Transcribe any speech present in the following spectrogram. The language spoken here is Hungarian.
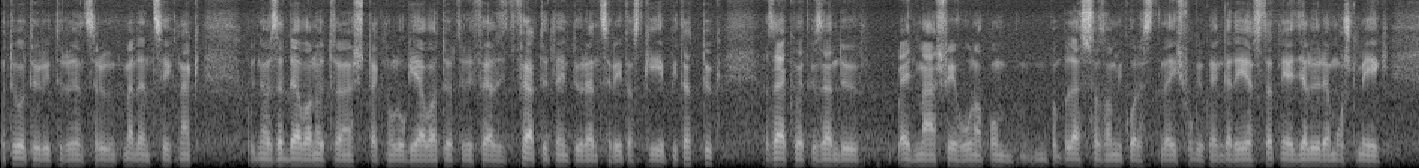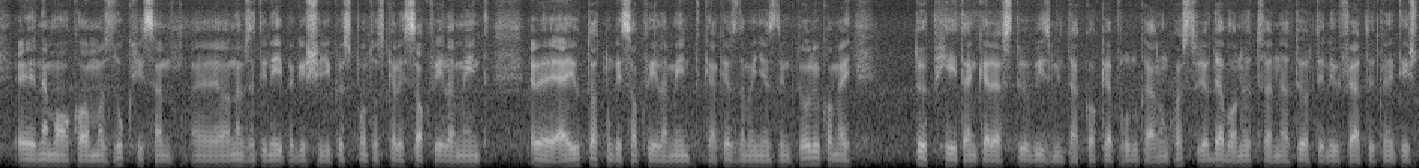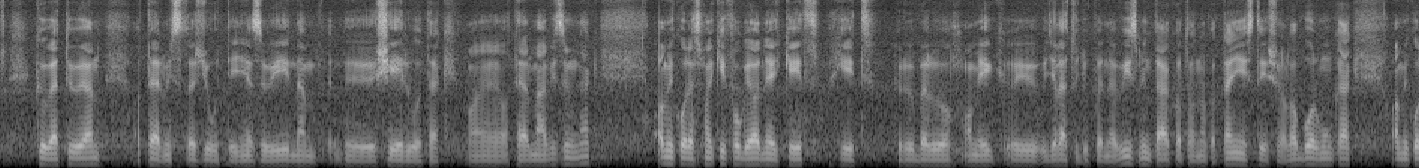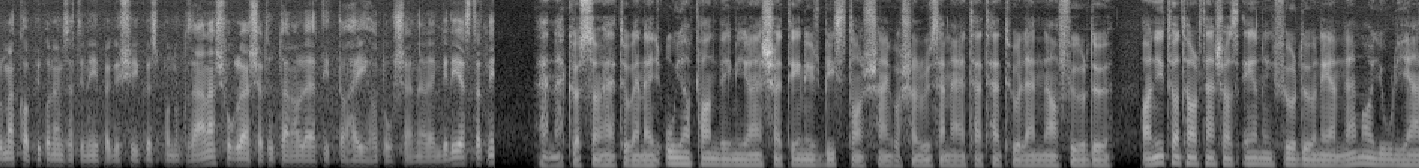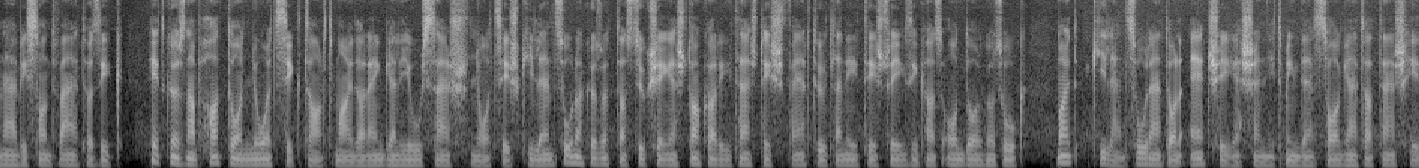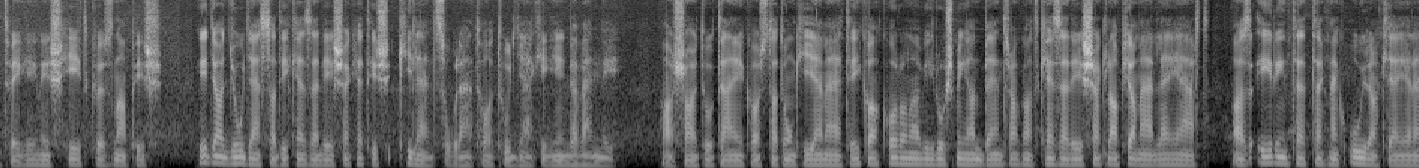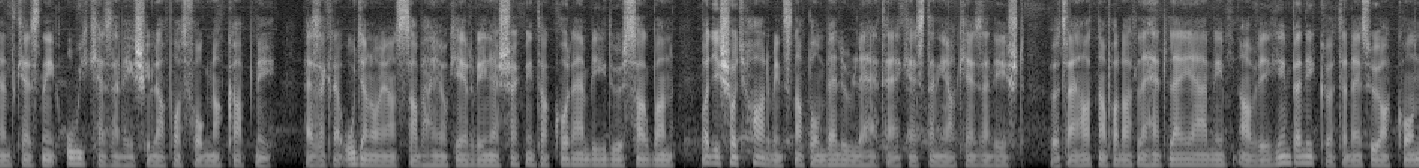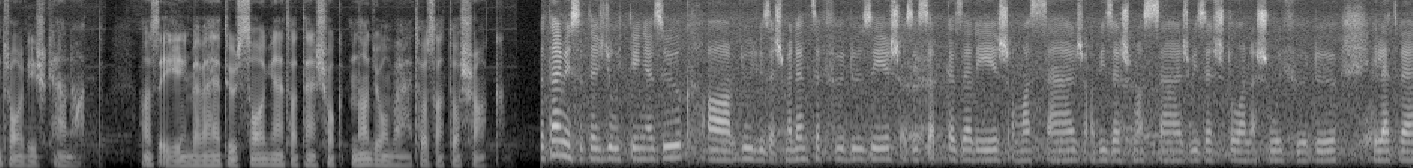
A töltőrítő rendszerünk medencéknek úgynevezett Devan 50-es technológiával történő fertőtlenítő rendszerét azt kiépítettük. Az elkövetkezendő egy-másfél hónapon lesz az, amikor ezt le is fogjuk engedélyeztetni. Egyelőre most még eh, nem alkalmazzuk, hiszen eh, a Nemzeti Népegészségügyi Központhoz kell egy szakvéleményt eh, eljuttatnunk, egy szakvéleményt kell kezdeményeznünk tőlük, amely több héten keresztül vízmintákkal kell produkálnunk azt, hogy a Devan 50-nel történő fertőtlenítést követően a természetes gyógytényezői nem sérültek a termálvízünknek. Amikor ezt majd ki fogja adni egy két hét körülbelül, amíg ugye le tudjuk venni a vízmintákat, annak a tenyésztése, a labormunkák, amikor megkapjuk a Nemzeti Népegészségi Központnak az állásfoglalását, utána lehet itt a helyi hatóságnál engedélyeztetni. Ennek köszönhetően egy újabb pandémia esetén is biztonságosan üzemeltethető lenne a fürdő. A nyitvatartás az élményfürdőnél nem a Júliánál viszont változik. Hétköznap 6-tól 8-ig tart majd a reggeli úszás, 8 és 9 óra között a szükséges takarítást és fertőtlenítést végzik az ott dolgozók, majd 9 órától egységesen nyit minden szolgáltatás hétvégén és hétköznap is. Így a gyógyászati kezeléseket is 9 órától tudják igénybe venni. A sajtótájékoztatón kiemelték, a koronavírus miatt bent ragadt kezelések lapja már lejárt, az érintetteknek újra kell jelentkezni, új kezelési lapot fognak kapni. Ezekre ugyanolyan szabályok érvényesek, mint a korábbi időszakban, vagyis hogy 30 napon belül lehet elkezdeni a kezelést, 56 nap alatt lehet lejárni, a végén pedig kötelező a kontrollvizsgálat. Az igénybe vehető szolgáltatások nagyon változatosak. A természetes gyógytényezők a gyógyvizes medencefürdőzés, az iszapkezelés, a masszázs, a vizes masszázs, vizes torna, súlyfürdő, illetve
